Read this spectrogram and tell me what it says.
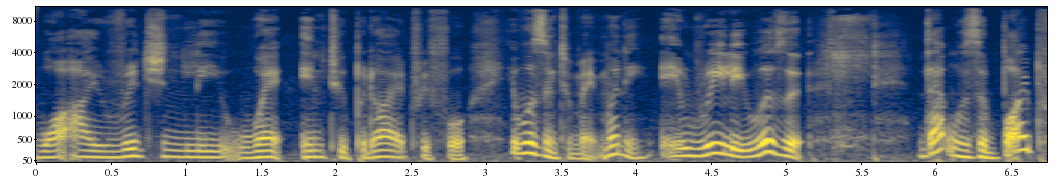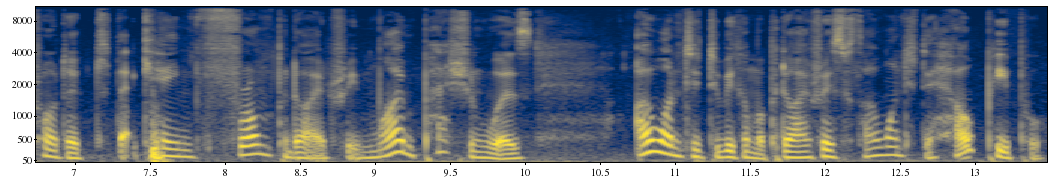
what I originally went into podiatry for. It wasn't to make money. It really wasn't. That was a byproduct that came from podiatry. My passion was I wanted to become a podiatrist. Because I wanted to help people.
